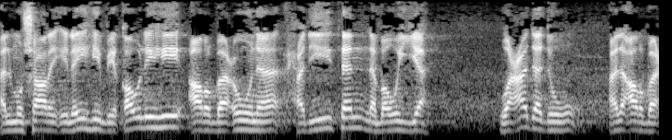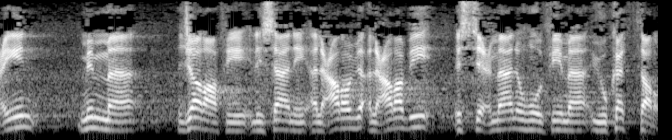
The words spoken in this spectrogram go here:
المشار إليه بقوله أربعون حديثا نبوية وعدد الأربعين مما جرى في لسان العرب العربي استعماله فيما يكثر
